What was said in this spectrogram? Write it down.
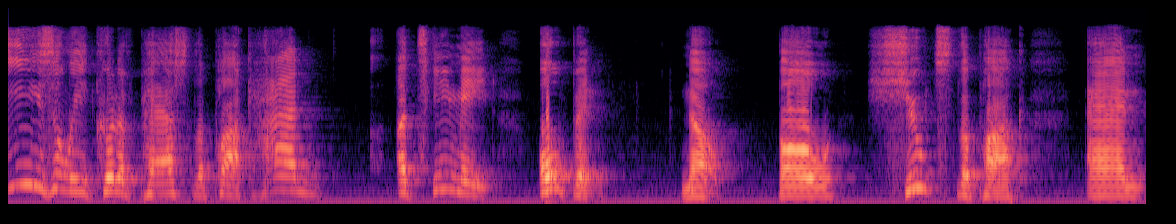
Easily could have passed the puck, had a teammate open. No. Bo shoots the puck and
